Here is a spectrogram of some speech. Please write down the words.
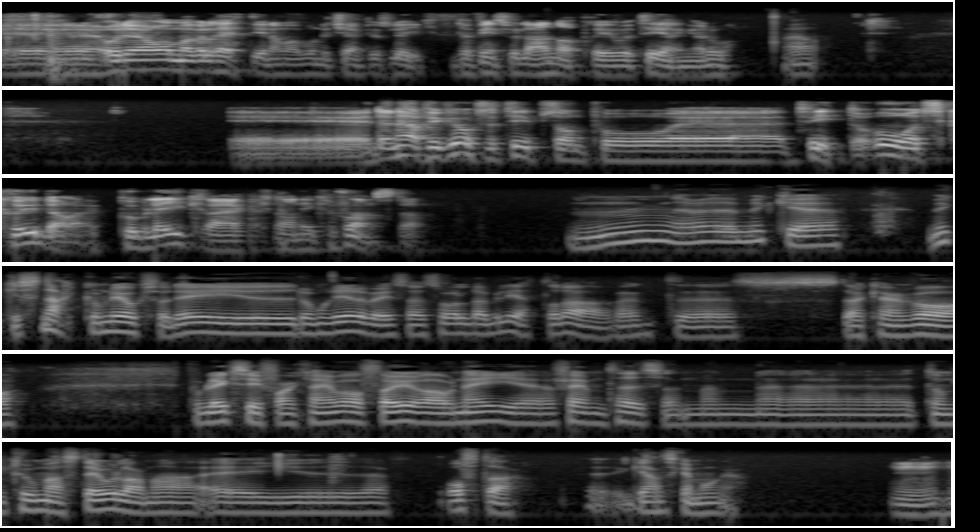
Eh, och det har man väl rätt i när man vunnit Champions League. Det finns väl andra prioriteringar då. Ja. Eh, den här fick vi också tips om på eh, Twitter. Årets kryddare, publikräknaren i Kristianstad. Mm, mycket, mycket snack om det också. Det är ju, de redovisar sålda biljetter där. Inte, där kan ju vara Publiksiffran kan ju vara 4 och 9, 5 tusen men eh, de tomma stolarna är ju ofta ganska många. Mm.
